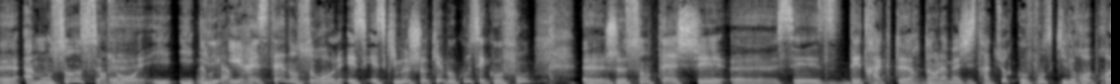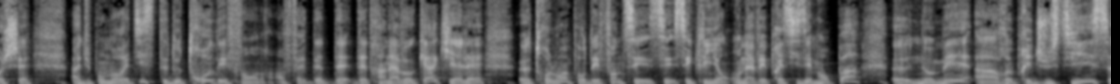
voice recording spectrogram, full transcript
euh, à mon sens, euh, il, il, il, restait dans son rôle. Et, et ce qui me choquait beaucoup, c'est qu'au fond, euh, je sentais chez euh, ces détracteurs dans la magistrature qu'au fond, ce qu'ils reprochaient à Dupont-Moretti, c'était de trop défendre, en fait, d'être un avocat qui allait trop loin pour défendre ses, ses, ses clients. On n'avait précisément pas euh, nommer un repris de justice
